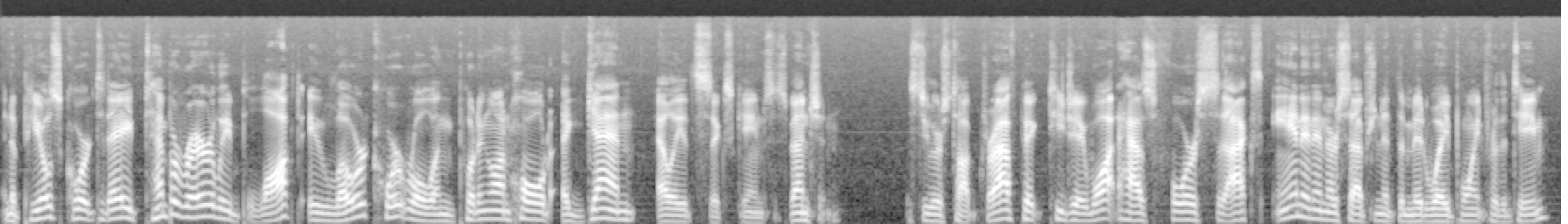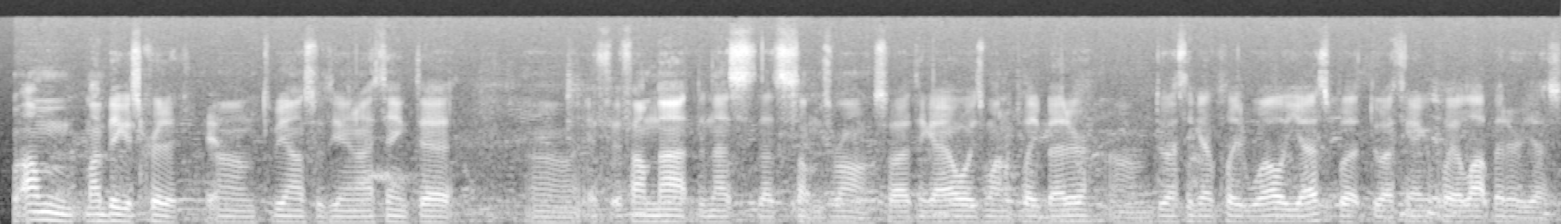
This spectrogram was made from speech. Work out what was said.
An appeals court today temporarily blocked a lower court ruling, putting on hold again Elliott's six-game suspension. The Steelers' top draft pick, TJ Watt, has four sacks and an interception at the midway point for the team. I'm my biggest critic, um, to be honest with you, and I think that uh, if, if I'm not, then that's that's something's wrong. So I think I always want to play better. Um, do I think I played well? Yes, but do I think I can play a lot better? Yes.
